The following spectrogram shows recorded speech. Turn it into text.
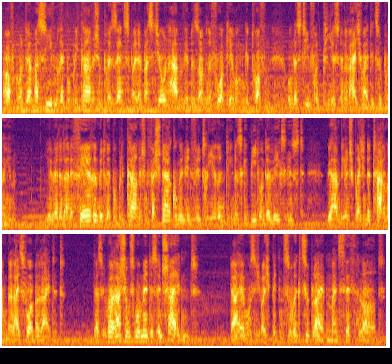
Aufgrund der massiven republikanischen Präsenz bei der Bastion haben wir besondere Vorkehrungen getroffen, um das Team von Pierce in Reichweite zu bringen. Ihr werdet eine Fähre mit republikanischen Verstärkungen infiltrieren, die in das Gebiet unterwegs ist. Wir haben die entsprechende Tarnung bereits vorbereitet. Das Überraschungsmoment ist entscheidend. Daher muss ich euch bitten, zurückzubleiben, mein Sith Lord.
